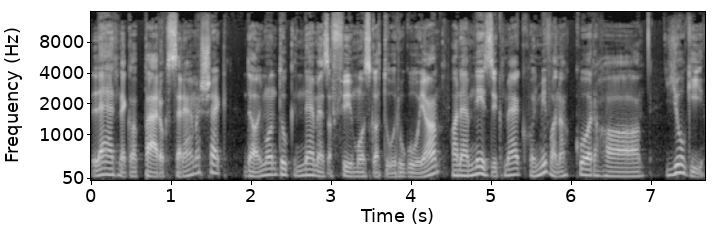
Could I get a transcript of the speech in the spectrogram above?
lehetnek a párok szerelmesek, de ahogy mondtuk, nem ez a fő mozgató rugója, hanem nézzük meg, hogy mi van akkor, ha jogi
